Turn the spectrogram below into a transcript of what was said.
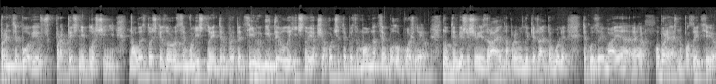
Принципові в практичній площині, але з точки зору символічної, інтерпретаційної, ідеологічної, якщо хочете, безумовно, це було б важливо. Ну тим більше, що Ізраїль на превеликий жаль доволі таку займає е, обережну позицію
